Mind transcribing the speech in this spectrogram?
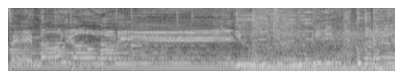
風のように」「ゆうきに焦がれ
